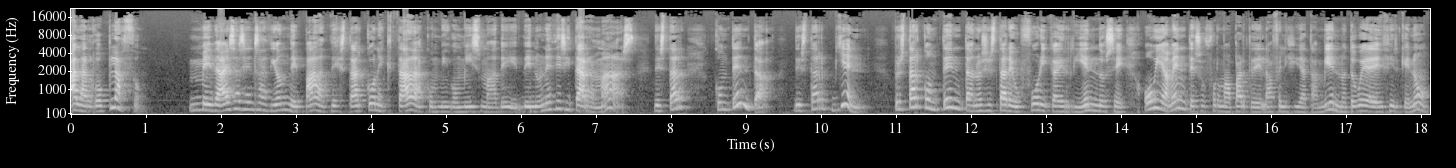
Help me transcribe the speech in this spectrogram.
a largo plazo. Me da esa sensación de paz, de estar conectada conmigo misma, de, de no necesitar más, de estar contenta, de estar bien. Pero estar contenta no es estar eufórica y riéndose. Obviamente eso forma parte de la felicidad también, no te voy a decir que no.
